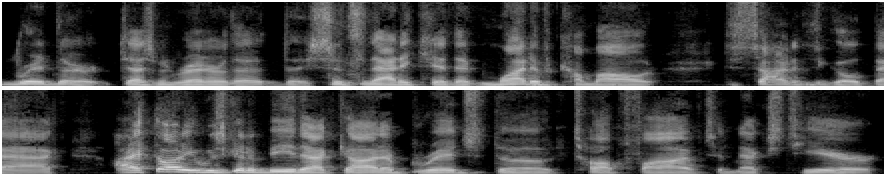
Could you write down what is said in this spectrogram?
Riddler, Desmond Ridder, the, the Cincinnati kid that might have come out, decided to go back. I thought he was going to be that guy to bridge the top five to next year.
